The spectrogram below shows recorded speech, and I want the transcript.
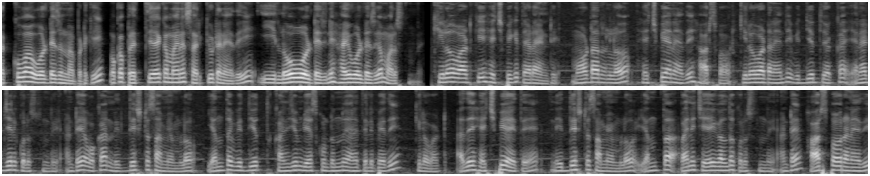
తక్కువ వోల్టేజ్ ఉన్నప్పటికీ ఒక ప్రత్యేకమైన సర్క్యూట్ అనేది ఈ లో వోల్టేజ్ని హై వోల్టేజ్గా మారుస్తుంది. కిలో వాట్కి హెచ్పికి తేడా ఏంటి? మోటార్లో హెచ్పి అనేది హార్స్ పవర్ కిలో వాట్ అనేది విద్యుత్ యొక్క ఎనర్జీని కొలుస్తుంది. అంటే ఒక నిర్దిష్ట సమయంలో ఎంత విద్యుత్ కన్జ్యూమ్ చేసుకుంటుంది అని తెలిపేది కిలోవాట్. అదే హెచ్పి అయితే నిర్దిష్ట సమయంలో ఎంత పని చేయగలదో కొలుస్తుంది. అంటే హార్స్ పవర్ అనేది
